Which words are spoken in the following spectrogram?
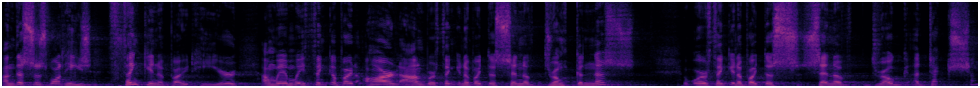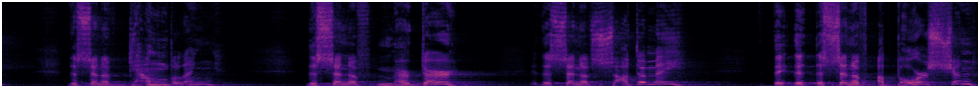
and this is what he's thinking about here. And when we think about our land, we're thinking about the sin of drunkenness, we're thinking about the sin of drug addiction, the sin of gambling, the sin of murder, the sin of sodomy, the, the, the sin of abortion,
